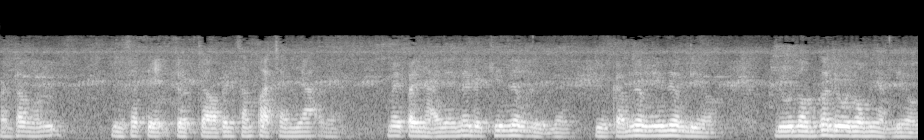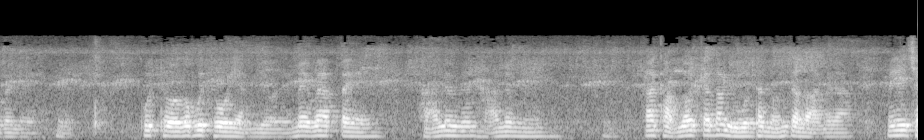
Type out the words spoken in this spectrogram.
มันต้องมีสติจดจ่อเป็นสัมผัสชัญญะเลยไม่ไปไหนเลยไม่ไปคิดเรื่องอื่นเลย อยู่กับเรื่องนี้เรื่องเดียว ดูลมก็ดูลมอย่างเดียวไปเลยพุทโธก็พุทโธอย่างเดียวเลย ไม่แวบไปหาเรื่องนั้นหาเรื่องนี้ ถ้าขับรถก็ต้องอยู่บนถนนตลอดเวลาไม่ใช่ฉ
